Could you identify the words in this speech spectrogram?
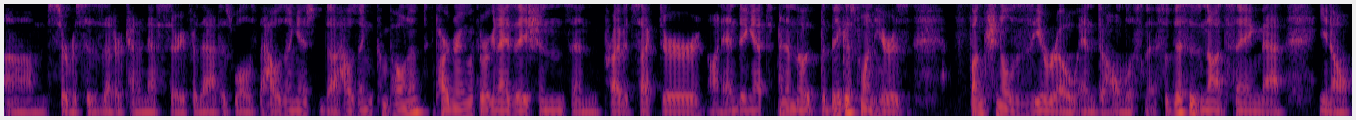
um, services that are kind of necessary for that, as well as the housing ish, the housing component. Partnering with organizations and private sector on ending it, and then the, the biggest one here is functional zero end to homelessness. So this is not saying that you know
